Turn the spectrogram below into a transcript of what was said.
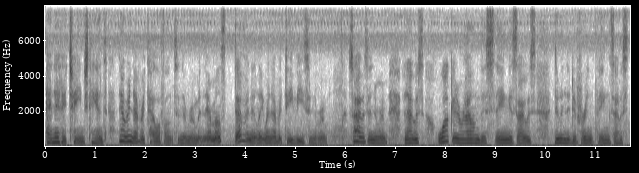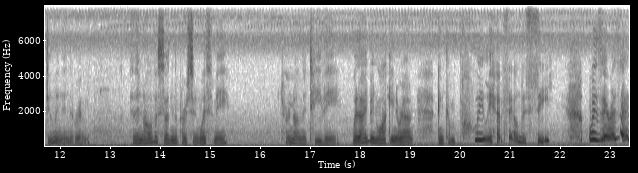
and it had changed hands. There were never telephones in the room and there most definitely were never TVs in the room. So I was in the room and I was walking around this thing as I was doing the different things I was doing in the room. And then all of a sudden the person with me turned on the TV. What I'd been walking around and completely had failed to see was there was a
